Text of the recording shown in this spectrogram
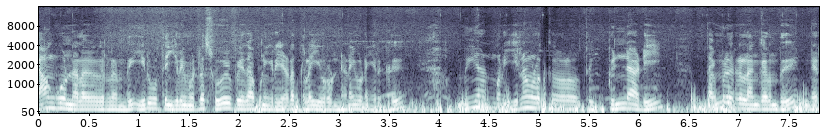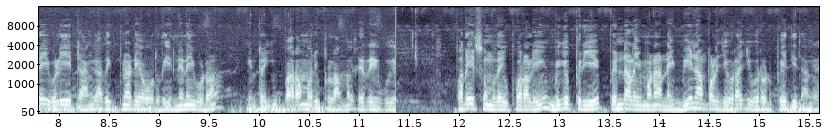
யாங்கூன் நிலவிலிருந்து இருபத்தஞ்சு கிலோமீட்டர் சுவைபேதா அப்படிங்கிற இடத்துல இவரோட நினைவிடம் இருக்குது மியான்மர் இனவழக்கத்துக்கு பின்னாடி தமிழர்கள் அங்கேருந்து நிறைய வெளியேற்றாங்க. அதுக்கு பின்னாடி அவரது நினைவிடம் இன்றைக்கும் பராமரிப்பு இல்லாமல் சிதை பழைய சமுதாய போராளியும் மிகப்பெரிய பெண்ணாலயமான அன்னை மீனாம்பாள் ஜீவராஜ் இவரோட பேத்தி தாங்க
